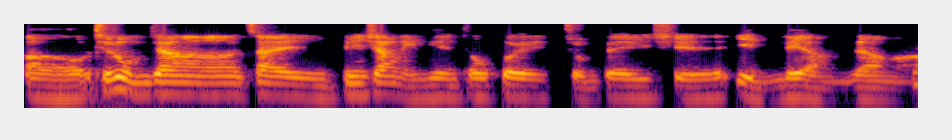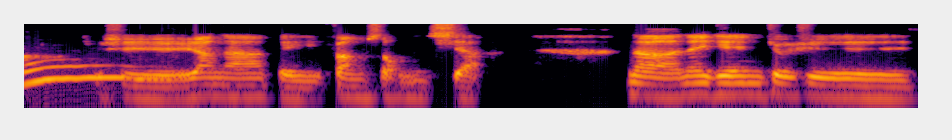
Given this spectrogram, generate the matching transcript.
呃，其实我们家在冰箱里面都会准备一些饮料，你知道吗？嗯、就是让大家可以放松一下。那那天就是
